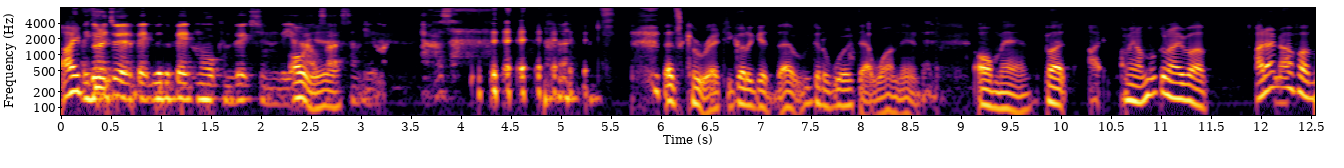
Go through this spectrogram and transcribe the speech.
I you got to do it a bit with a bit more conviction. The oh, yeah. Something like. How's that? That's correct. You got to get that. We've got to work that one in. Oh man, but I, I mean, I'm looking over I don't know if I've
